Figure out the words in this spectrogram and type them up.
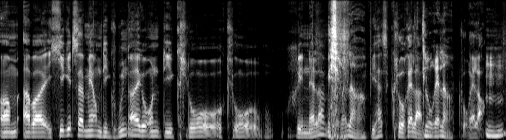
Ähm, aber hier geht es ja mehr um die Grünalge und die Chlo, Chlorinella. Wie, Chlorella. wie heißt es? Chlorella. Chlorella. Chlorella. Mhm.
